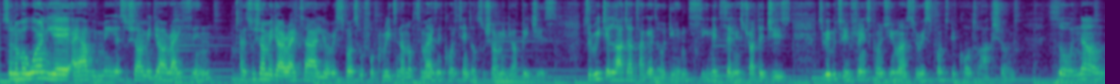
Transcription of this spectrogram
So, number one, yeah, I have with me a social media writing. As a social media writer, you're responsible for creating and optimizing content on social media pages. To reach a larger target audience, you need selling strategies to be able to influence consumers to respond to the call to action. So now,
